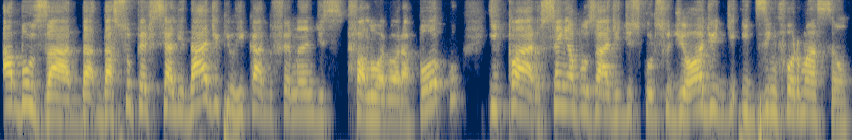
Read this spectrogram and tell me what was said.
abusar da, da, superficialidade que o Ricardo Fernandes falou agora há pouco, e, claro, sem abusar de discurso de ódio e, de, e desinformação.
